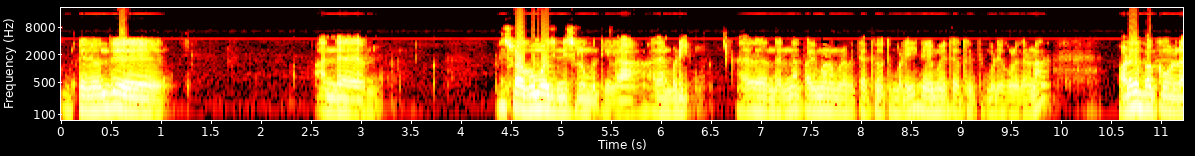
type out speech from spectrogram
இப்போ இது வந்து அந்த பிரின்சிபல் ஹோமோஜினி சொல்லும் பார்த்தீங்களா அதன்படி. அதாவது அந்த என்ன பரிமாண முறை தத்துவத்தின்படி நெறிமுறை தத்துவத்தின்படி உங்களுக்கு என்னன்னா வலது பக்கம் உள்ள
